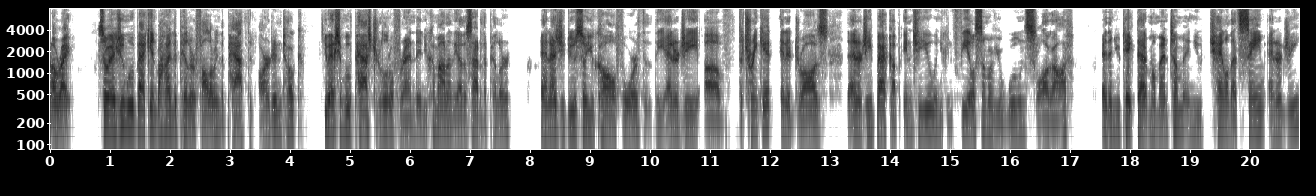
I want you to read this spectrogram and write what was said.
All right. So as you move back in behind the pillar, following the path that Arden took, you actually move past your little friend and you come out on the other side of the pillar. And as you do so, you call forth the energy of the trinket, and it draws the energy back up into you, and you can feel some of your wounds slog off. And then you take that momentum and you channel that same energy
